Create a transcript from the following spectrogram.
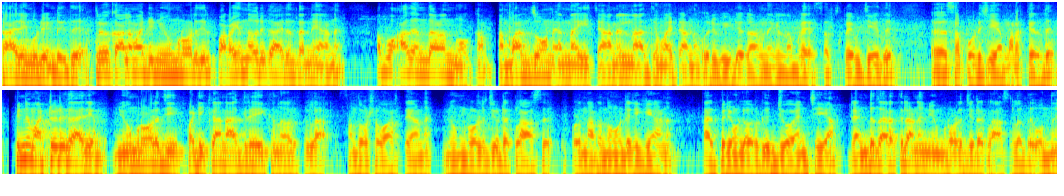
കാര്യം കൂടിയുണ്ട്. ഇത് എത്രയോ കാലമായിട്ട് ന്യൂമറോളജിയിൽ പറയുന്ന ഒരു കാര്യം തന്നെയാണ്. അപ്പോൾ അതെന്താണെന്ന് നോക്കാം. തമ്പാൻ സോൺ എന്ന ഈ ചാനലിന് ആദ്യമായിട്ടാണ് ഒരു വീഡിയോ കാണുന്നതെങ്കിൽ നമ്മളെ സബ്സ്ക്രൈബ് ചെയ്ത് സപ്പോർട്ട് ചെയ്യാൻ മറക്കരുത്. പിന്നെ മറ്റൊരു കാര്യം ന്യൂമറോളജി പഠിക്കാൻ ആഗ്രഹിക്കുന്നവർക്കുള്ള സന്തോഷ വാർത്തയാണ്. ന്യൂമറോളജിയുടെ ക്ലാസ് ഇപ്പോൾ നടന്നുകൊണ്ടിരിക്കുകയാണ്. താല്പര്യമുള്ളവർക്ക് ജോയിൻ ചെയ്യാം. രണ്ട് തരത്തിലാണ് ന്യൂമറോളജിയുടെ ക്ലാസ് ഉള്ളത്. ഒന്ന്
